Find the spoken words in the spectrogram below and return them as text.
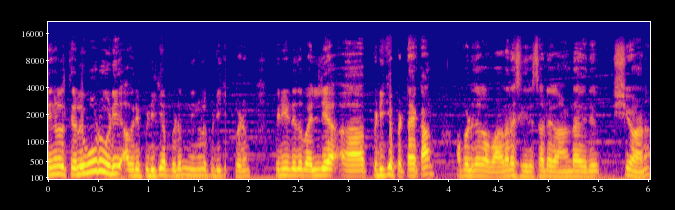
നിങ്ങൾ തെളിവോടുകൂടി അവർ പിടിക്കപ്പെടും നിങ്ങൾ പിടിക്കപ്പെടും. പിന്നീട് ഇത് വലിയ പിടിക്കപ്പെട്ടേക്കാം. അപ്പോൾ ഇതൊക്കെ വളരെ സീരിയസ് ആയിട്ട് കാണേണ്ട ഒരു വിഷയമാണ്.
